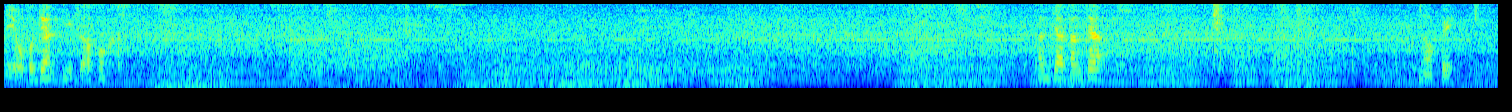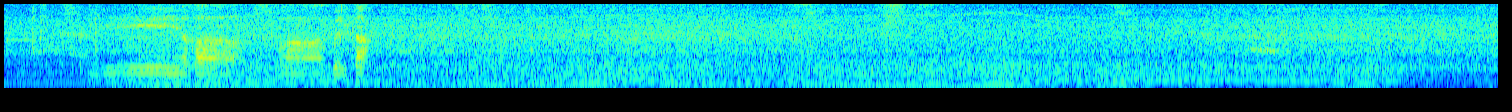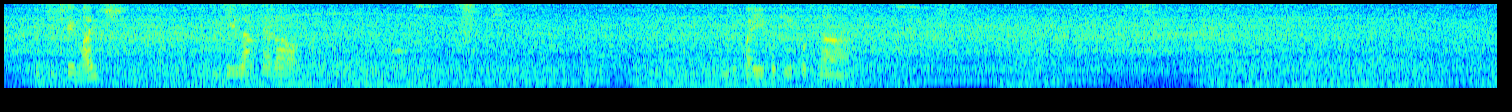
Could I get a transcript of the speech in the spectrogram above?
Ayoko dyan. Dito ako. Tantya, tantya. Okay. Hindi naka ah, belta. Fifty-three miles. Hindi lang pero hindi pa ikot-ikot na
